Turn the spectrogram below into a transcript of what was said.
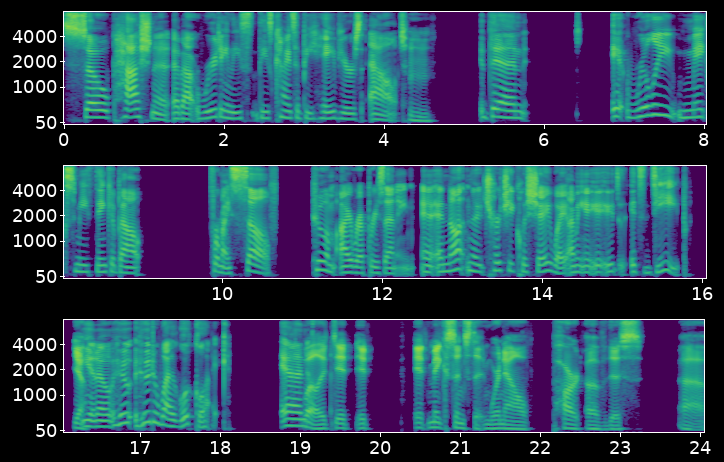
so passionate about rooting these these kinds of behaviors out, Mhm. then it really makes me think about for myself who am I representing, and, and not in a churchy cliche way. I mean, it, it's it's deep. Yeah. You know who who do I look like? And Well, it it it it makes sense that we're now part of this. Uh,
